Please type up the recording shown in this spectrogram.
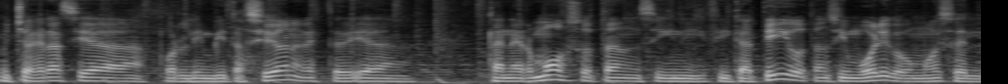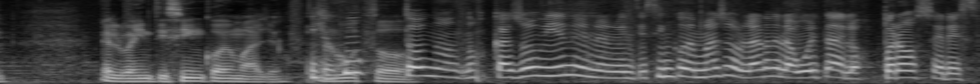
Muchas gracias por la invitación en este día tan hermoso, tan significativo, tan simbólico como es el, el 25 de mayo. Y Un justo gusto. nos, nos cayó bien en el 25 de mayo hablar de la vuelta de los próceres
